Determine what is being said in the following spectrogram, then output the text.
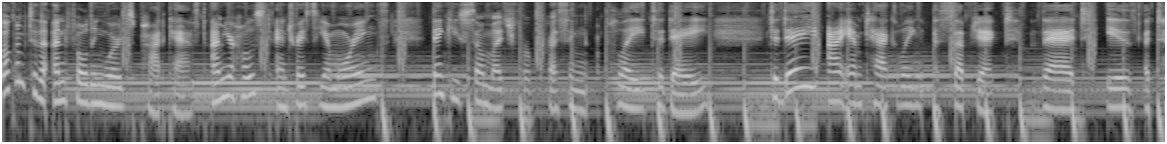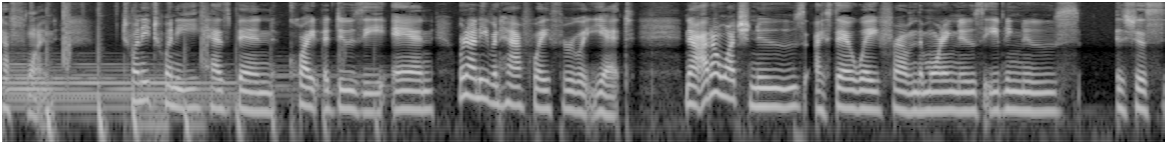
Welcome to the Unfolding Words podcast. I'm your host, Antracia Moorings. Thank you so much for pressing play today. Today, I am tackling a subject that is a tough one. 2020 has been quite a doozy, and we're not even halfway through it yet. Now, I don't watch news. I stay away from the morning news, the evening news. It's just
